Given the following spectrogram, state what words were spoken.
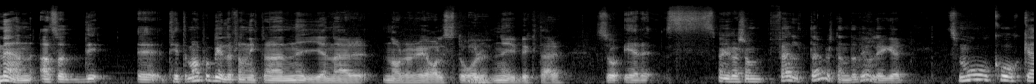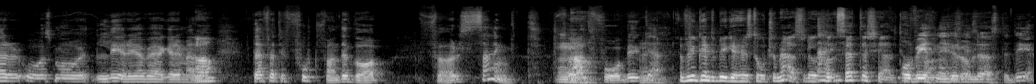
Men alltså, det, eh, tittar man på bilder från 1909 när Norra Real står nybyggt där. Så är det ungefär som fältöversten där det ligger. Små kåkar och små leriga vägar emellan. Ja. Därför att det fortfarande var för sankt för att få bygga. Ja, För du kan inte bygga hur stort som helst. För då sätter sig allt. Och vet ni hur de löste det?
